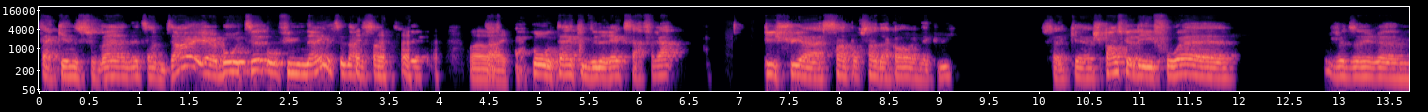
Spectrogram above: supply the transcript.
taquine souvent là, en me disant ah, il y a un beau type au féminin, dans le sens que ouais, pas autant qu'il voudrait que ça frappe. Puis je suis à 100% d'accord avec lui. C'est que je pense que des fois, euh, je veux dire, euh,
